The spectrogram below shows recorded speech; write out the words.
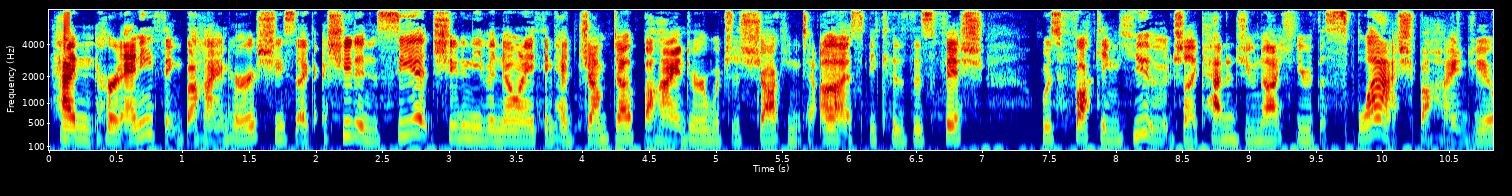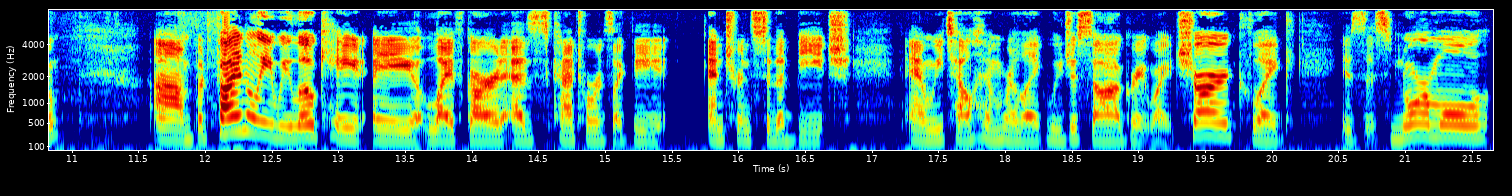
hadn't heard anything behind her. She's like, she didn't see it. She didn't even know anything had jumped up behind her, which is shocking to us because this fish was fucking huge. Like, how did you not hear the splash behind you? Um, but finally, we locate a lifeguard as kind of towards like the entrance to the beach and we tell him we're like we just saw a great white shark. Like is this normal?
